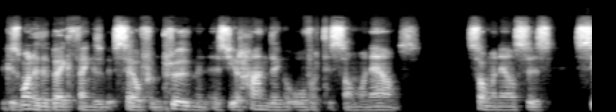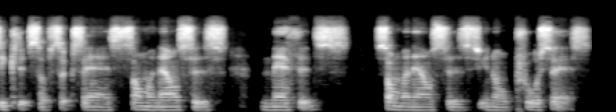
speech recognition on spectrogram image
Because one of the big things about self improvement is you're handing it over to someone else, someone else's secrets of success, someone else's methods, someone else's, you know, process,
